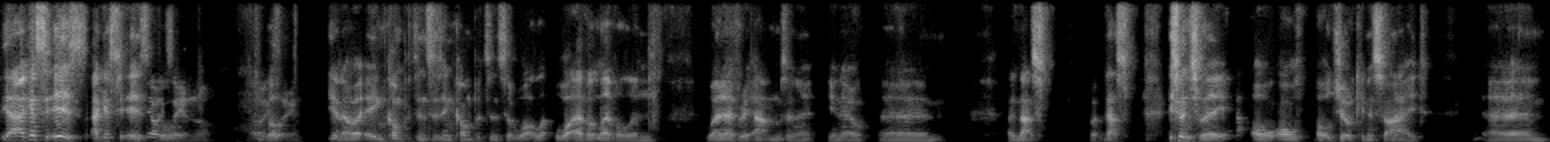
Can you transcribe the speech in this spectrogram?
yeah. I guess it is. I guess it is. I is. see what you're but, saying, though. I know but- you know, incompetence is incompetence at what whatever level and wherever it happens in it. You know, um, and that's that's essentially all. All, all joking aside, um,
